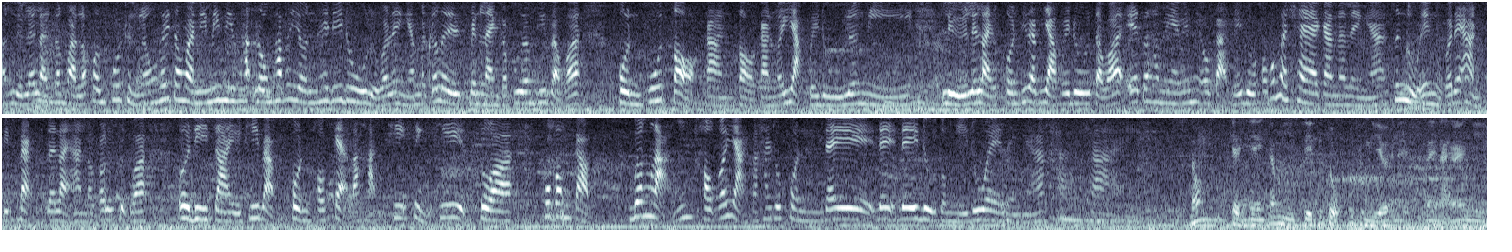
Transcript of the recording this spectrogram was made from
น หรือหลาย ๆ จังหวัดแล้วคนพูดถึงแล้วเฮ้ยจังหวัดนี้ไม่มีโรงภาพยนตร์ให้ได้ดูหรือว่าอะไรอย่างเงี้ยมันก็เลยเป็นแรงกระเพื่อมที่แบบว่าคนพูดต่อกันต่อกันว่าอยากไปดูเรื่องนี้ หรือหลาย ๆ คนที่แบบอยากไปดู แต่ว่าเอ๊ะจะทำยังไงไม่มีโอกาสได้ดูเขาก็มาแชร์กันอะไรเงี้ยซึ่งหนูเองหนูก็ได้อ่านฟีดแบ็กหลาย ๆ อันแล้วก็รู้สึกว่าเออดีใจที่แบบคนเขาแกะรหัสที่สิ่งที่ตัวผู้กำกับเบื้องหลังเขาก็อยากจะให้ทุกคนได้ได้ได้ดูตรงนี้ด้วยอะไรเงี้ยค่ะใช่ น้องเก่งเองก็มีซีนที่ถูกพูดถึงเยอะในในหนังเรื่องนี้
